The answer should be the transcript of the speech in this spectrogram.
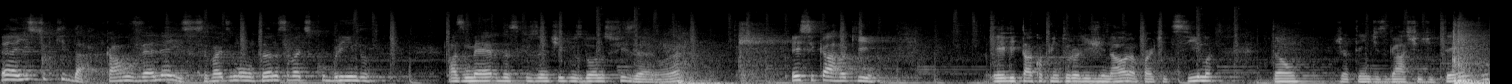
É isso que dá. Carro velho é isso. Você vai desmontando, você vai descobrindo as merdas que os antigos donos fizeram, né? Esse carro aqui, ele tá com a pintura original na parte de cima, então já tem desgaste de tempo,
